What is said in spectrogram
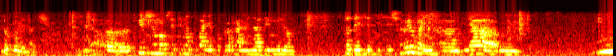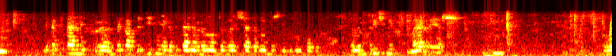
Доповідач. Е, збільшуємо обсяг фінансування по програмі на 1 мільйон 110 тисяч гривень е, для, м, для капітальних е, для здійснення капітального ремонту горища та внутрішньобудинкових електричних мереж. Е,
